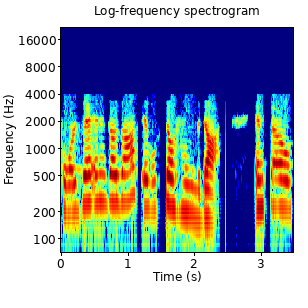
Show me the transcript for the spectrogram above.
towards it, and it goes off, it will still hang the dot. And so,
